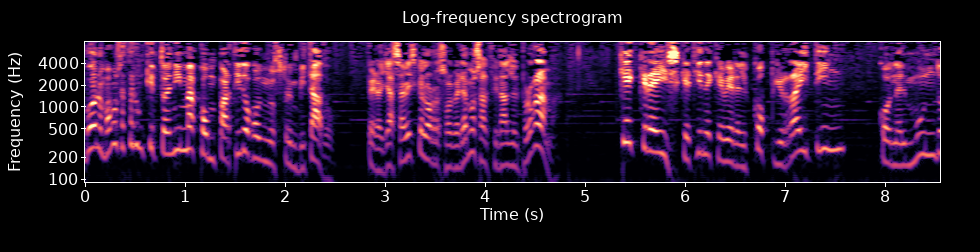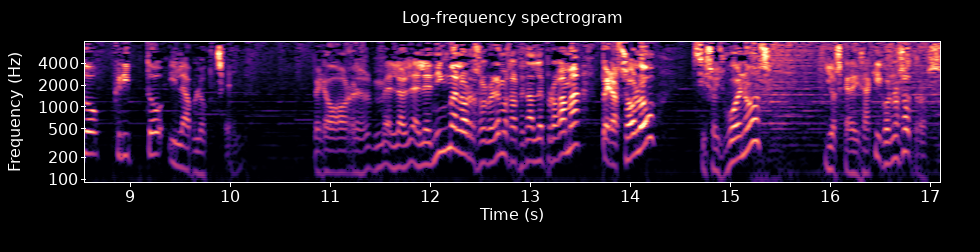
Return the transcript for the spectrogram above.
bueno, vamos a hacer un Cripto Enigma compartido con nuestro invitado, pero ya sabéis que lo resolveremos al final del programa. ¿Qué creéis que tiene que ver el copywriting con el mundo cripto y la blockchain? Pero el, enigma lo resolveremos al final del programa, pero solo si sois buenos y os quedáis aquí con nosotros.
